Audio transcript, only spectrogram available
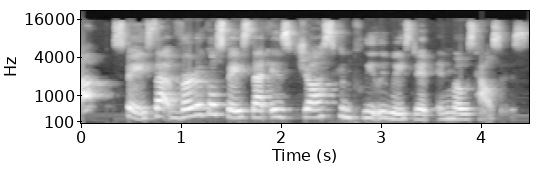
up space, that vertical space that is just completely wasted in most houses.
